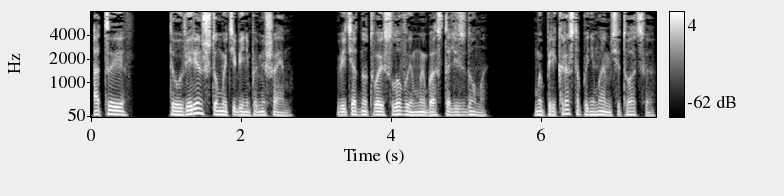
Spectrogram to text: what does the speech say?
«А ты... ты уверен, что мы тебе не помешаем? Ведь одно твое слово, и мы бы остались дома. Мы прекрасно понимаем ситуацию.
